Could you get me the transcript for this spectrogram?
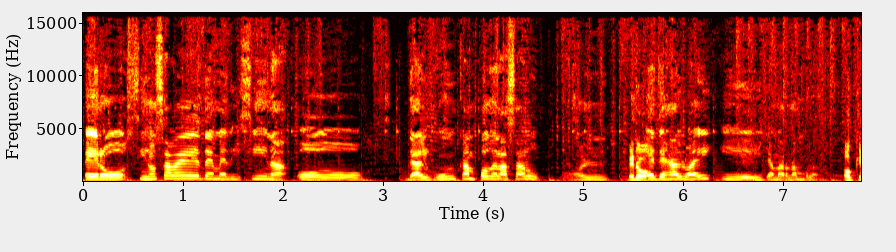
Pero si no sabe de medicina o de algún campo de la salud, mejor Pero- es dejarlo ahí y llamar a una ambulancia. Ok,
